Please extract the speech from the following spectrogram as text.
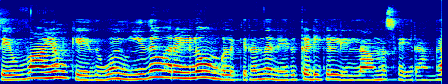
செவ்வாயும் கேதுவும் இதுவரையிலும் உங்களுக்கு இருந்த நெருக்கடிகள் இல்லாமல் செய்கிறாங்க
